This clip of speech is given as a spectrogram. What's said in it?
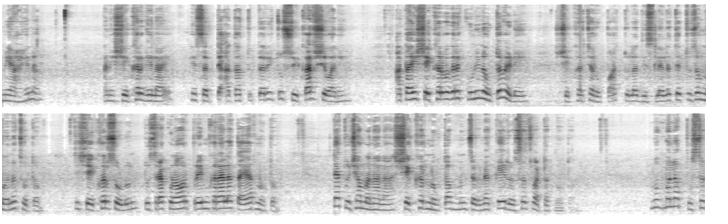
मी आहे ना? आणि शेखर गेला आहे हे सत्य आता तू तरी तू स्वीकार शिवानी. आताही शेखर वगैरे कुणी नव्हतं वेडे. शेखरच्या रूपात तुला दिसलेलं ते तुझं मनच होतं. ते शेखर सोडून दुसऱ्या कुणावर प्रेम करायला तयार नव्हतं. त्या तुझ्या मनाला शेखर नव्हता म्हणून जगण्यात काही रसच वाटत नव्हता. मग मला पुसट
